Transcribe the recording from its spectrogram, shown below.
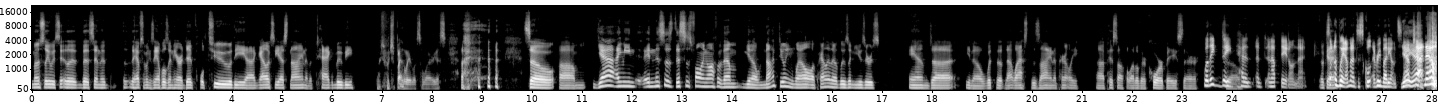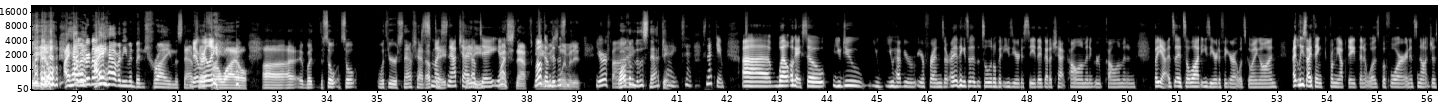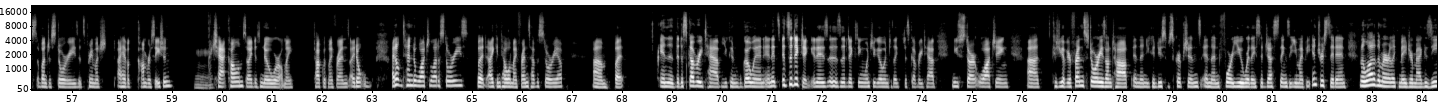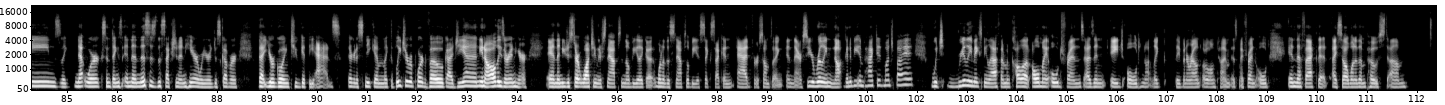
Mostly, we see the, this and the, they have some examples in here: a Deadpool two, the uh, Galaxy S nine, and the Tag movie, which, which by the way looks hilarious. so, um, yeah, I mean, and this is this is falling off of them, you know, not doing well. Apparently, they're losing users, and uh, you know, with the, that last design, apparently uh, pissed off a lot of their core base there. Well, they they So- had a, a, an update on that. Okay. So, wait, I'm gonna have to school everybody on Snapchat Yeah, yeah. now. There we go. I haven't. everybody. I haven't even been trying the Snapchat really? for a while. uh, but so so with your Snapchat update, my Snapchat Katie, update. My Yes, snap game Welcome to is this- limited. you're fine. Welcome to the Snap Date. Okay, Snap, Snap game. Uh, well, okay, so you do you you have your your friends, or I think it's a, it's a little bit easier to see. They've got a chat column and a group column, and, and but yeah, it's it's a lot easier to figure out what's going on. At least I think from the update than it was before, and it's not just a bunch of stories. It's pretty much I have a conversation Mhm. chat column, so I just know where all my talk with my friends. I don't I don't tend to watch a lot of stories, but I can tell when my friends have a story up. Um, but in the, the discovery tab, you can go in and it's it's addicting. It is it is addicting once you go into like the discovery tab and you start watching because you have your friends' stories on top, and then you can do subscriptions, and then for you where they suggest things that you might be interested in, and a lot of them are like major magazines, like networks and things. And then this is the section in here where you're in Discover that you're going to get the ads. They're going to sneak them like the Bleacher Report, Vogue, IGN, you know, all these are in here. And then you just start watching their snaps, and they'll be like a one of the snaps will be a six second ad for something in there. So you're really not going to be impacted much by it, which really makes me laugh. I'm going to call out all my old friends, as in age old, not like they've been around a long time, as my friend old, in the fact that I saw one of them post. Um,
